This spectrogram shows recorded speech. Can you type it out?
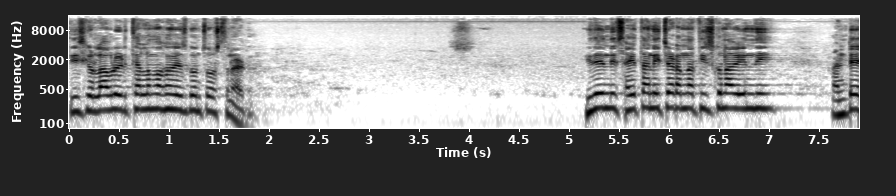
తీసుకెళ్ళి లోపల పెట్టి తెల్లమొఖం వేసుకొని చూస్తున్నాడు. ఇదేంది సైతాన్ని ఇచ్చాడన్నా తీసుకున్నావేంది అంటే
